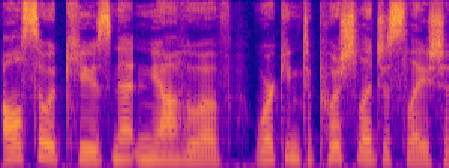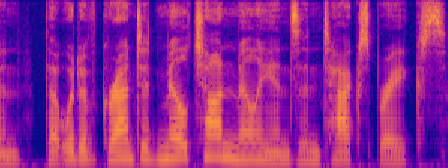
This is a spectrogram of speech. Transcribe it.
also accuse Netanyahu of working to push legislation that would have granted Milchan millions in tax breaks.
